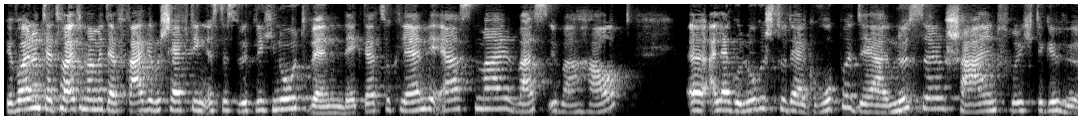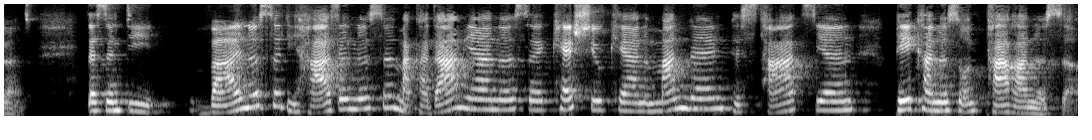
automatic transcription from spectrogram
Wir wollen uns jetzt heute mal mit der Frage beschäftigen, ist es wirklich notwendig? Dazu klären wir erstmal, was überhaupt äh, allergologisch zu der Gruppe der Nüsse, Schalenfrüchte gehört. Das sind die Walnüsse, die Haselnüsse, Macadamianüsse, Cashewkerne, Mandeln, Pistazien, Pekannüsse und Paranüsse.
